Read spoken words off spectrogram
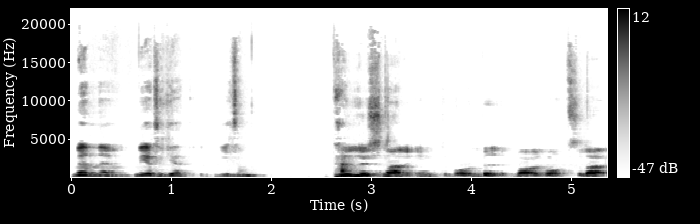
Men, eh, men jag tycker att liksom Du lyssnar inte på R&B, bara rakt sådär.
